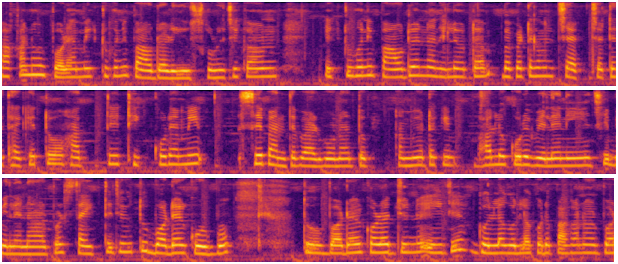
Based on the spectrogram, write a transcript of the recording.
পাকানোর পরে আমি একটুখানি পাউডার ইউজ করেছি, কারণ একটুখানি পাউডার না দিলে ওটা ব্যাপারটা কেমন চ্যাটচ্যাটে থাকে, তো হাতে ঠিক করে আমি শেপ আনতে পারব না। তো আমি ওটাকে ভালো করে বেলে নিয়েছি, বেলে নেওয়ার পর সাইডটা যেহেতু বর্ডার করব, তো বর্ডার করার জন্য এই যে গোল্লা গোল্লা করে পাকানোর পর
